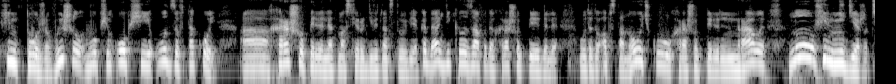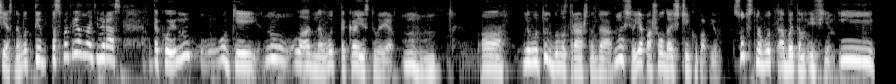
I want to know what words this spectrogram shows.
Фильм тоже вышел, в общем, общий отзыв такой – а, хорошо передали атмосферу 19 века, да, Дикого Запада, хорошо передали вот эту обстановочку, хорошо передали нравы, но фильм не держит, честно. Вот ты посмотрел на один раз, такой, ну, окей, ну, ладно, вот такая история. Угу. А, ну вот тут было страшно, да. Ну все, я пошел дальше чайку попью. Собственно, вот об этом и фильм. И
